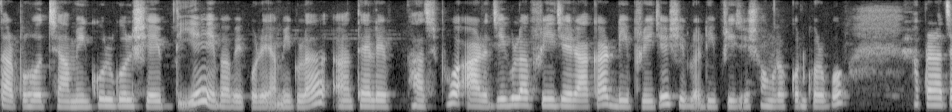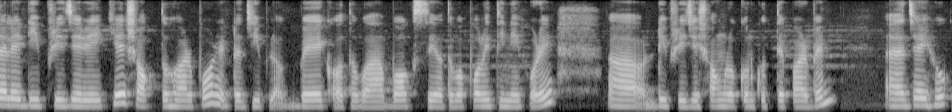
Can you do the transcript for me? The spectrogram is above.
তারপর হচ্ছে আমি গোল গোল শেপ দিয়ে এভাবে করে আমি এগুলা তেলে ভাজবো। আর যেগুলো ফ্রিজে রাখার ডিপ ফ্রিজে সেগুলো ডিপ ফ্রিজে সংরক্ষণ করব। আপনারা চাইলে ডিপ ফ্রিজে রেখে শক্ত হওয়ার পর একটা জিপলক ব্যাগ অথবা বক্সে অথবা পলিথিনে করে ডিপ ফ্রিজে সংরক্ষণ করতে পারবেন। যাই হোক,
